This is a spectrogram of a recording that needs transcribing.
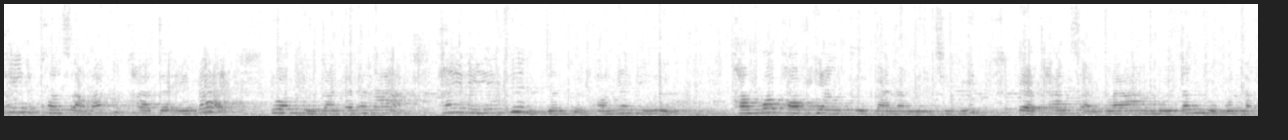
ให้ทุกคนสามารถพึ่งพาตัวเองได้ รวมถึงการพัฒนาให้ดียิ่งขึ้นจนเกิดความยั่งยืนคำว่าพอเพียงคือการดำเนินชีวิต แบบทางสายกลางโดยตั้งอยู่บนหลัก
